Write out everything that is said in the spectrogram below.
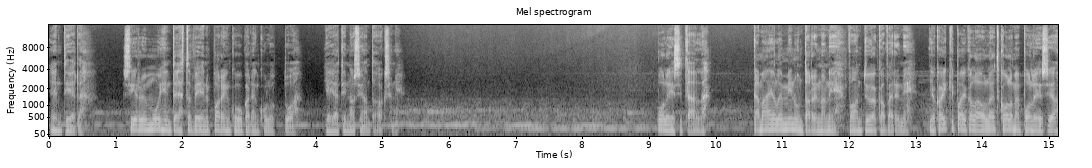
En tiedä. Siirryin muihin tehtäviin parin kuukauden kuluttua ja jätin asian taakseni. Poliisi täällä. Tämä ei ole minun tarinani, vaan työkaverini, ja kaikki paikalla olleet kolme poliisia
